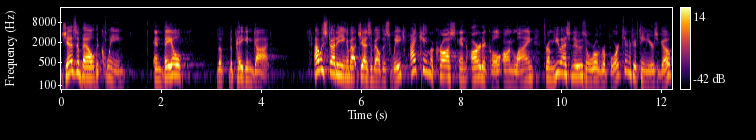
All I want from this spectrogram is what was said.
Jezebel, the queen, and Baal, the, the pagan god. I was studying about Jezebel this week. I came across an article online from U.S. News and World Report 10 or 15 years ago.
